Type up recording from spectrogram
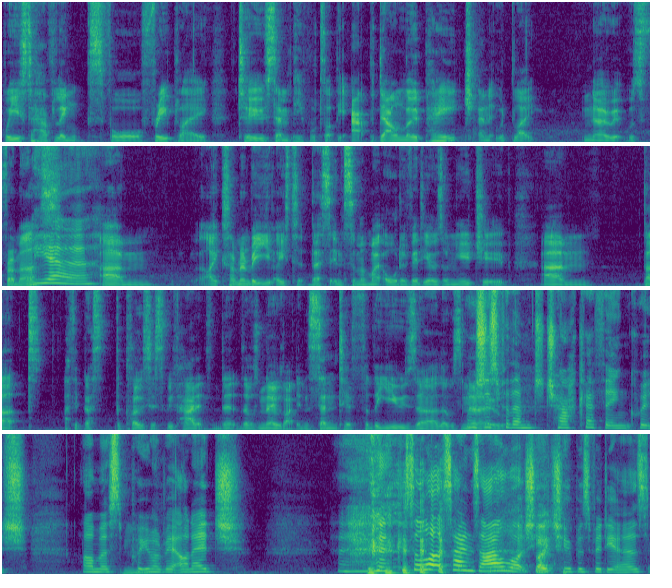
we used to have links for free play to send people to like the app download page, and it would like know it was from us. yeah, Um, like 'cause I remember you, I used to, that's in some of my older videos on YouTube. Um, but I think that's the closest we've had it. There, was no like incentive for the user. There was no. it was just for them to track. I think, which almost put Hmm. you a bit on edge. Because a lot of times I'll watch Like- YouTubers' videos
